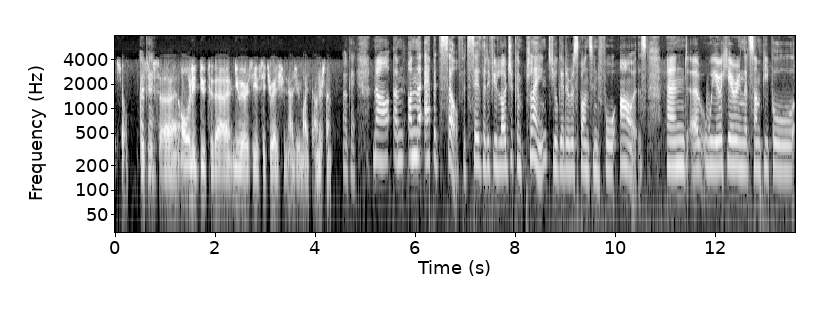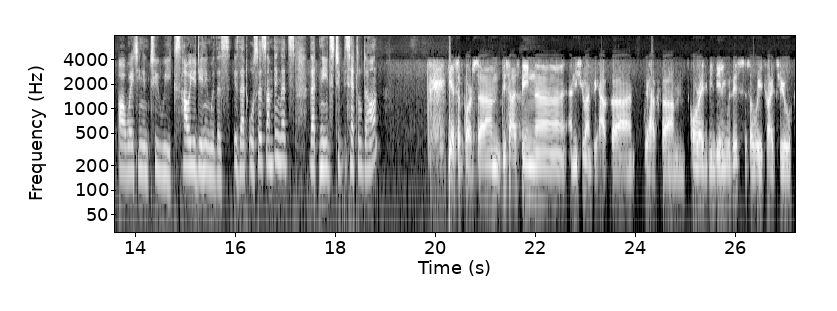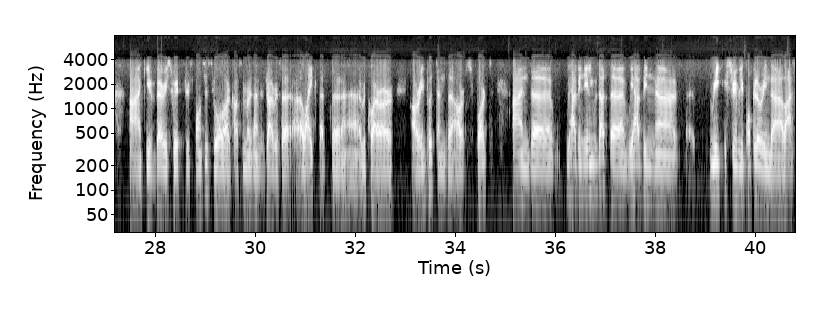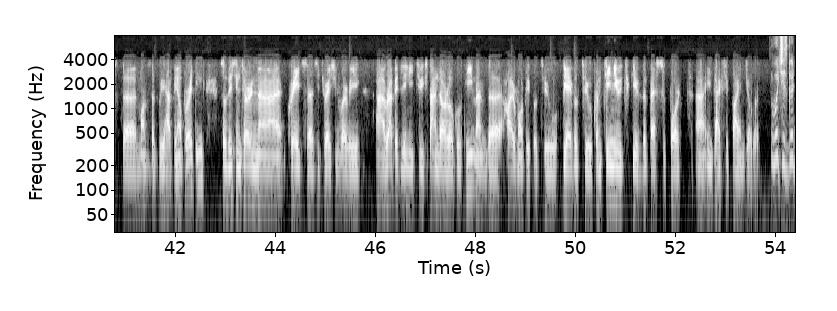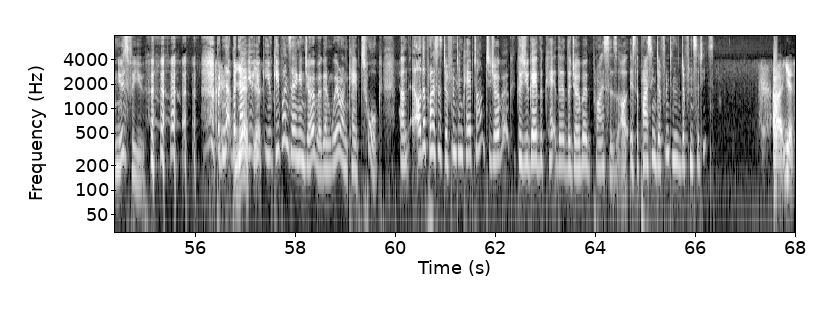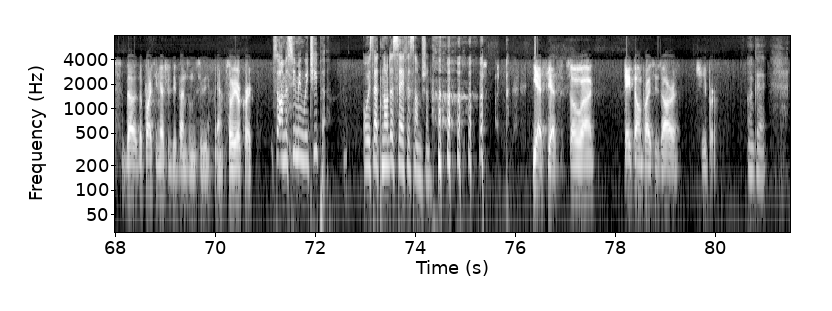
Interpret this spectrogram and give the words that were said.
This okay. is uh, only due to the New Year's Eve situation, as you might understand. Okay. Now, um, on the app itself, it says that if you lodge a complaint, you'll get a response in four hours. And we are hearing that some people are waiting in two weeks. How are you dealing with this? Is that also something that's that needs to be settled down? Yes, of course. Um, this has been uh, an issue, and we have uh, we have um, already been dealing with this. So we try to uh, give very swift responses to all our customers and the drivers uh, alike that uh, require our our input and uh, our support. And we have been dealing with that. we have been re- extremely popular in the last months that we have been operating. So this in turn creates a situation where we uh, rapidly need to expand our local team and uh, hire more people to be able to continue to give the best support uh, in Taxify in Joburg. Which is good news for you. but no, but yes, now you, yes. you, you, keep on saying in Joburg, and we're on Cape Talk. Um, are the prices different in Cape Town to Joburg? Because you gave the, the, the Joburg prices. Are, is the pricing different in the different cities? Uh, yes, the, the pricing actually depends on the city. Yeah, so you're correct. So I'm assuming we're cheaper. Or is that not a safe assumption? Yes, yes. So uh, Cape Town prices are cheaper. Okay.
